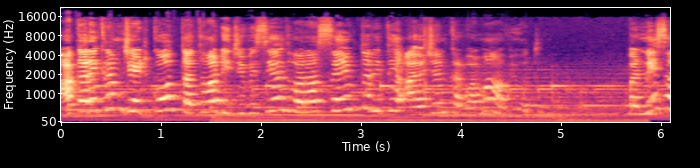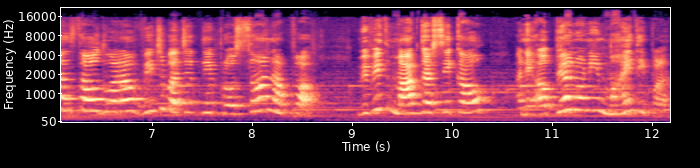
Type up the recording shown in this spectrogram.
આ કાર્યક્રમ જેટકો તથા ડીજીવીસીએલ દ્વારા સંયુક્ત રીતે આયોજન કરવામાં આવ્યું હતું. બંને સંસ્થાઓ દ્વારા વીજ બચતને પ્રોત્સાહન આપવા વિવિધ માર્ગદર્શિકાઓ અને અભિયાનોની માહિતી પણ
